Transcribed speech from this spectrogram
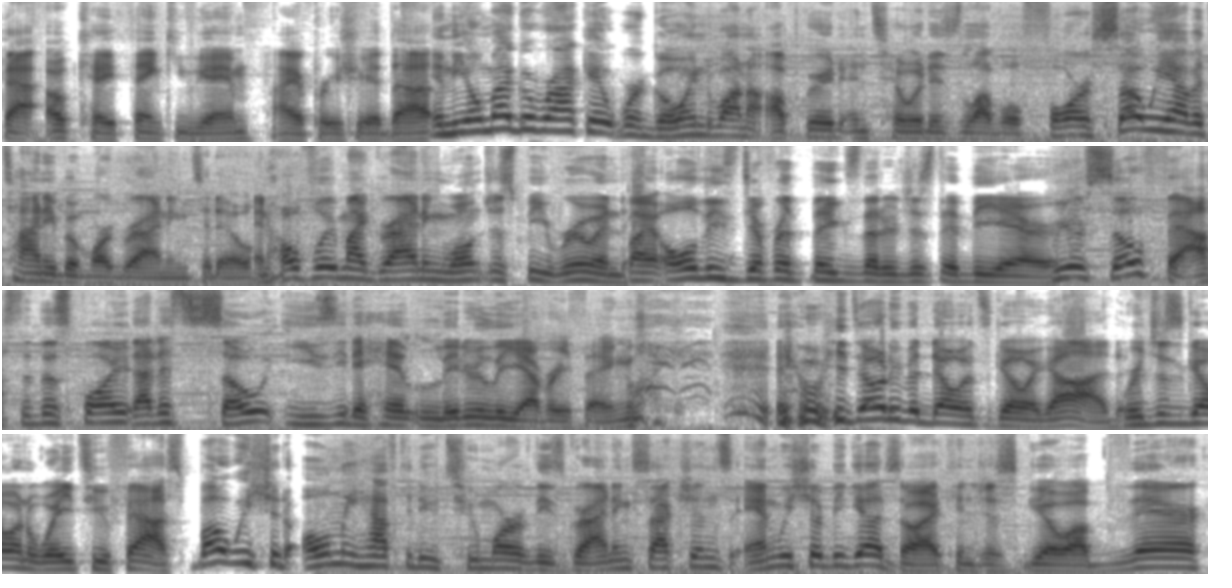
that? Okay, thank you game. I appreciate that. In the Omega Rocket, we're going to want to upgrade until it is level 4, so we have a tiny bit more grinding to do. And hopefully my grinding won't just be ruined by all these different things that are just in the air. We are so fast at this point that it's so easy to hit literally everything. we don't even know what's going on. We're just going way too fast, but we should only have to do two more of these grinding sections and we should be good. So I can just go up there,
